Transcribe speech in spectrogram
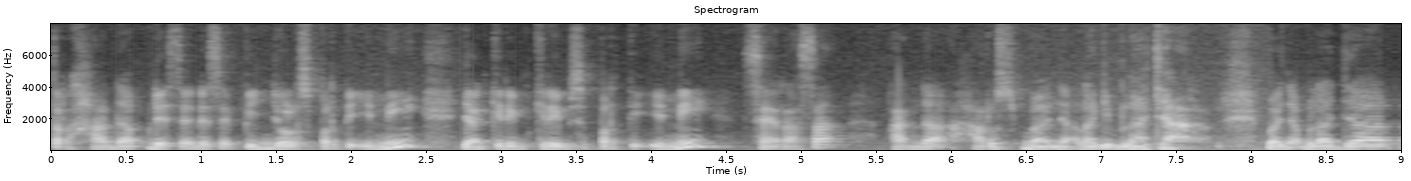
terhadap desek-desek pinjol seperti ini, yang kirim-kirim seperti ini, saya rasa anda harus banyak lagi belajar. Banyak belajar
